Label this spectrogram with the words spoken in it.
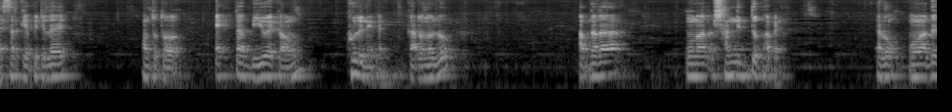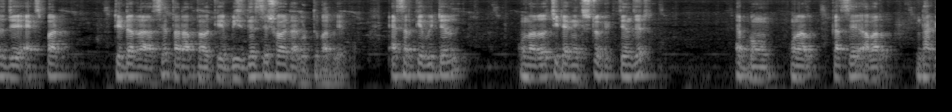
এস আর ক্যাপিটালে অন্তত একটা বিও অ্যাকাউন্ট খুলে নেবেন। কারণ হলো, আপনারা ওনার সান্নিধ্য পাবেন। এবং ওনাদের যে এক্সপার্ট ট্রেডাররা আছে, তারা আপনাকে বিজনেসে সহায়তা করতে পারবে। এস আর ক্যাপিটাল ওনারও চিটাং স্টক এক্সচেঞ্জের এবং ওনার কাছে আবার ঢাকা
